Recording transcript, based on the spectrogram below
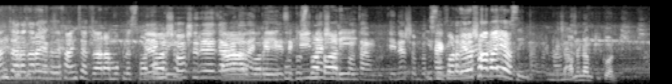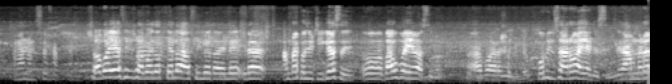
আন যারা যারা এখানে ফাংশন যারা মুখলেস পাটোয়ারি তারপরে কুদুস পাটোয়ারি ইসু পাটোয়ারি সবাই আছে আচ্ছা আপনার নাম কি কোন? সবাই আছে সবাই যত তেলা আসিল তাইলে এটা আমরা কইছি ঠিক আছে ও বাবু ভাইও আছিল। আবার কপিল স্যারও আয়া গেছে। যে আপনারা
